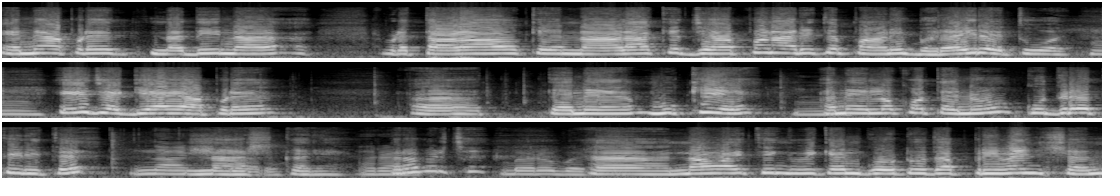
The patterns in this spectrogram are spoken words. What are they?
એને આપણે નદી આપણે તળાવ કે નાળા કે જ્યાં પણ આ રીતે પાણી ભરાઈ રહેતું હોય એ જગ્યાએ આપણે તેને મૂકીએ અને એ લોકો તેનો કુદરતી રીતે નાશ. કરે. બરાબર છે? બરોબર now I think we can go to the prevention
